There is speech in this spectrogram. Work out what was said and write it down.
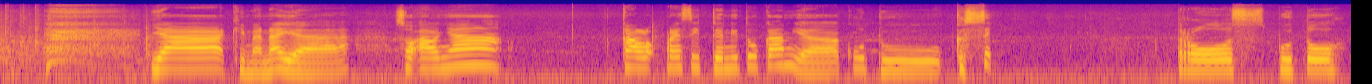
ya gimana ya? Soalnya kalau presiden itu kan ya kudu gesit terus butuh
